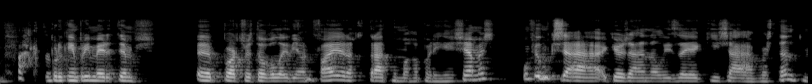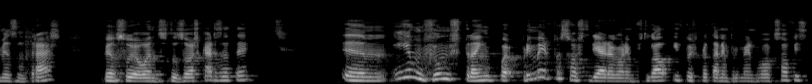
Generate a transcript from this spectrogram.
De facto. Porque em primeiro temos eh, Portrait of a Lady on Fire, Retrato de uma Rapariga em Chamas, um filme que, já, que eu já analisei aqui já há bastante meses atrás, penso eu antes dos Oscars até. Um, e é um filme estranho, pa- primeiro para só estrear agora em Portugal e depois para estar em primeiro no box office,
